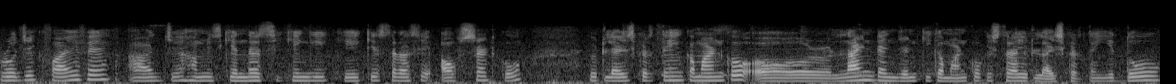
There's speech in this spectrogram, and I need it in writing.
प्रोजेक्ट फाइव है। आज हम इसके अंदर सीखेंगे कि किस तरह से ऑफसेट को यूटिलाइज करते हैं कमांड को और लाइन टेंजेंट की कमांड को किस तरह यूटिलाइज करते हैं। ये दो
